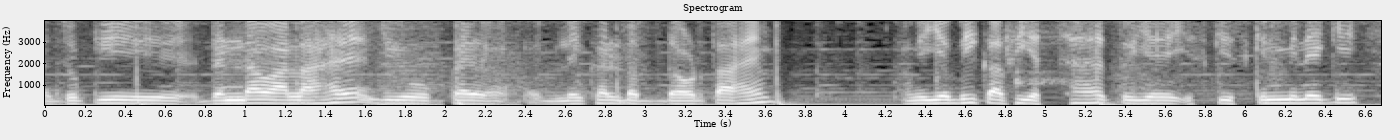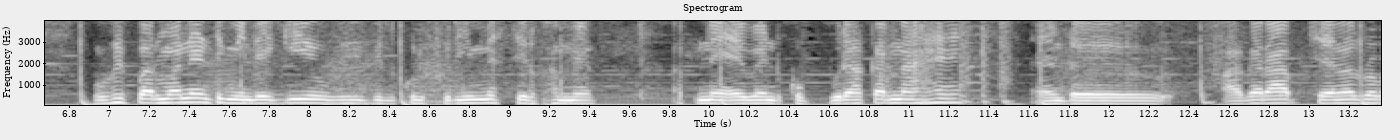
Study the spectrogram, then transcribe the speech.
जो कि डंडा वाला है जो लेकर दौड़ता है। ये भी काफ़ी अच्छा है तो ये इसकी स्किन मिलेगी, वो भी परमानेंट मिलेगी, वो भी बिल्कुल फ्री में सिर्फ़ हमें अपने इवेंट को पूरा करना है। एंड अगर आप चैनल पर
